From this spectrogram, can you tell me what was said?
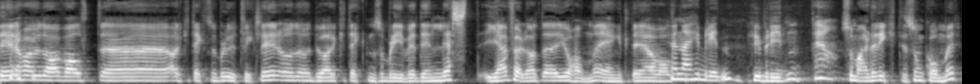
dere har jo da valgt uh, arkitekten som blir utvikler, og du er arkitekten som blir ved din lest. Jeg føler at Johanne egentlig har valgt Hun er hybriden. Hybriden, ja. Som er det riktige som kommer.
